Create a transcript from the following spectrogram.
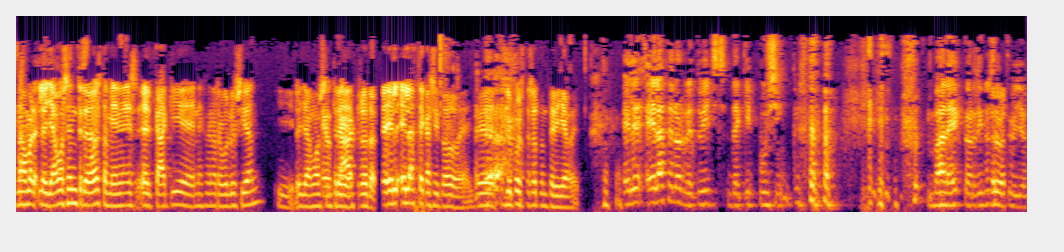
No, hombre, lo llamamos entre dos, también es el Kaki en F1 Revolution y lo llamamos El entre, entre dos. Él, él hace casi todo, eh. Yo, yo he puesto esa tontería hoy. Él, él hace los retweets de Keep Pushing. vale, Héctor, dinos el tuyo.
